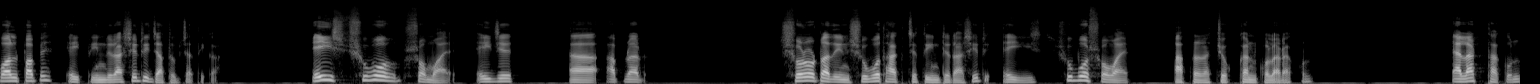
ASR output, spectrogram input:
ফল পাবে এই তিন রাশিরই জাতক জাতিকা। এই শুভ সময়, এই যে আপনার ষোলোটা দিন শুভ থাকছে তিনটে রাশির। এই শুভ সময় আপনারা চোখ কান খোলা রাখুন। অ্যালার্ট থাকুন।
